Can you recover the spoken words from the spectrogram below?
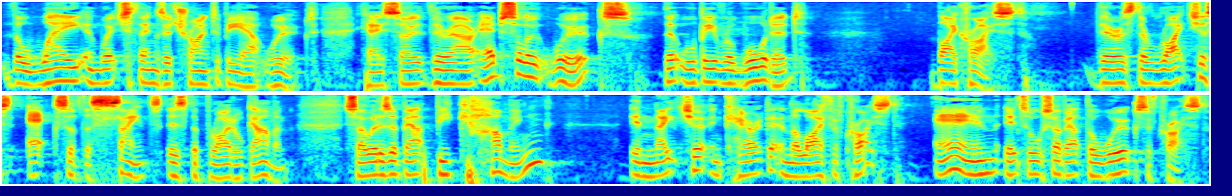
the way in which things are trying to be outworked. Okay, so there are absolute works that will be rewarded by Christ. There is the righteous acts of the saints is the bridal garment. So it is about becoming in nature and character in the life of Christ, and it's also about the works of Christ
